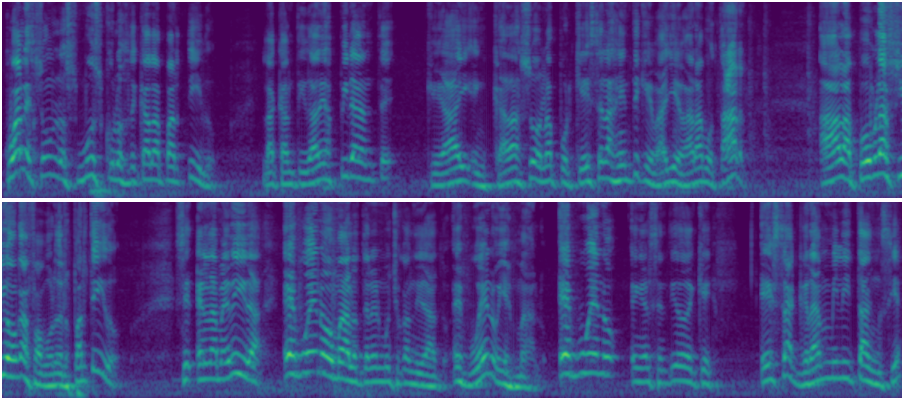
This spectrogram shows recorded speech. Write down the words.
¿Cuáles son los músculos de cada partido? La cantidad de aspirantes que hay en cada zona, porque esa es la gente que va a llevar a votar a la población a favor de los partidos. En la medida, ¿es bueno o malo tener muchos candidatos? Es bueno y es malo. Es bueno en el sentido de que esa gran militancia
